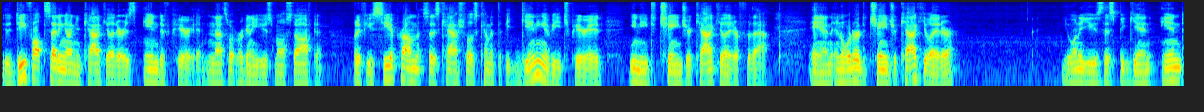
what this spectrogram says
The default setting on your calculator is end of period, and that's what we're going to use most often. But if you see a problem that says cash flows come at the beginning of each period, you need to change your calculator for that. And in order to change your calculator, you want to use this begin end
